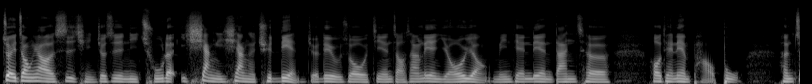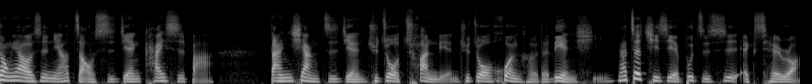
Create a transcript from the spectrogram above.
最重要的事情，就是你除了一项一项的去练，就例如说我今天早上练游泳，明天练单车，后天练跑步，很重要的是你要找时间开始把单项之间去做串联，去做混合的练习。那这其实也不只是 Xterra，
